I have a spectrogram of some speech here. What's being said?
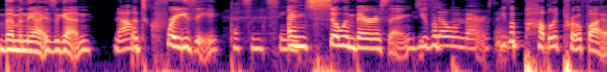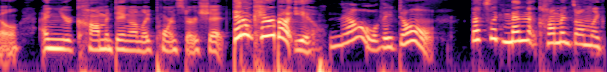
them in the eyes again. No. That's crazy That's insane. and so embarrassing. You've so a, embarrassing. you have a public profile and you're commenting on like porn star shit. They don't care about you. no, they don't. That's like men that comment on like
